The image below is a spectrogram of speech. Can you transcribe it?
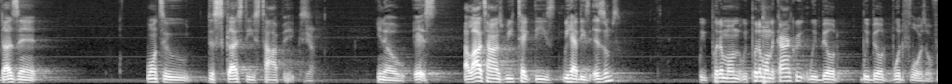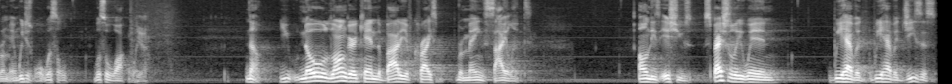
doesn't want to discuss these topics. Yeah. You know, it's a lot of times we take these we have these isms. We put them on we put them on the concrete. We build we build wood floors over them, and we just whistle whistle walk away. Yeah. No, you no longer can the body of Christ remain silent on these issues, especially when we have a we have a Jesus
